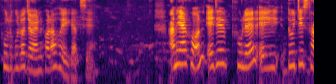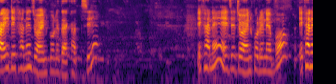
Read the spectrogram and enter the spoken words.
ফুলগুলো জয়েন করা হয়ে গেছে। আমি এখন এই যে ফুলের এই দুইটি সাইড এখানে জয়েন করে দেখাচ্ছি। এখানে এই যে জয়েন করে নেব। এখানে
